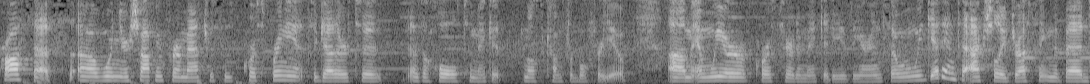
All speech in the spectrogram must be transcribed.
process uh, when you're shopping for a mattress is, of course, bringing it together to as a whole to make it most comfortable for you. Um, and we are, of course, here to make it easier. And so when we get into actually dressing the bed,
